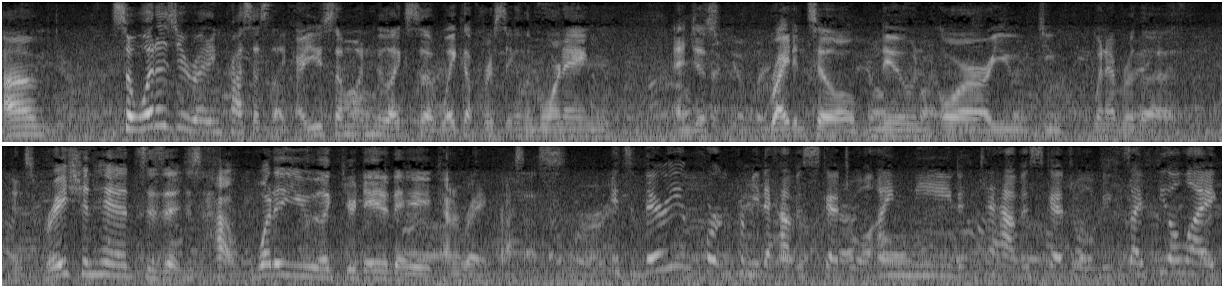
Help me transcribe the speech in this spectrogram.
Um, so, what is your writing process like? Are you someone who likes to wake up first thing in the morning and just write until noon, or are you do you, whenever the inspiration hits? Is it just how? What are you like your day to day kind of writing process? It's very important for me to have a schedule. I need to have a schedule because I feel like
